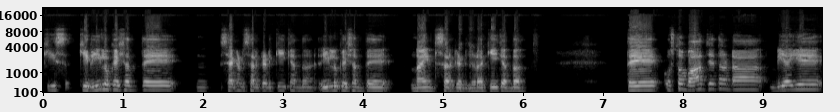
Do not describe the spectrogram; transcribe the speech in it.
ਕਿ ਕਿ ਰੀਲੋਕੇਸ਼ਨ ਤੇ 2nd ਸਰਕਟ ਕੀ ਕਹਿੰਦਾ? ਰੀਲੋਕੇਸ਼ਨ ਤੇ 9th ਸਰਕਟ ਜਿਹੜਾ ਕੀ ਕਹਿੰਦਾ? ਤੇ ਉਸ ਤੋਂ ਬਾਅਦ ਜੇ ਤੁਹਾਡਾ BIA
